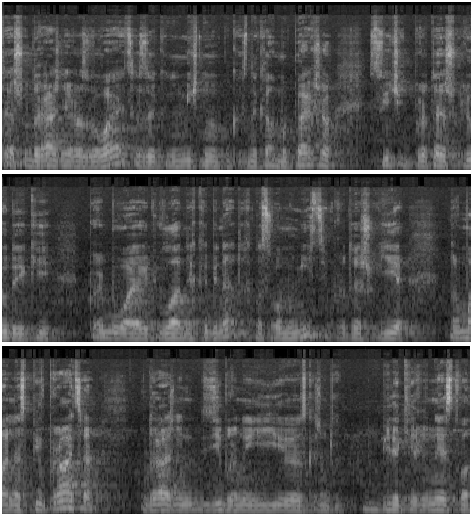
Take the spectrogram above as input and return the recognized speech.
Те, що Деражня розвивається за економічними показниками, перше свідчить про те, що люди, які перебувають у владних кабінетах на своєму місці, про те, що є нормальна співпраця. У Деражні зібраний, е, скажімо так, біля керівництва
